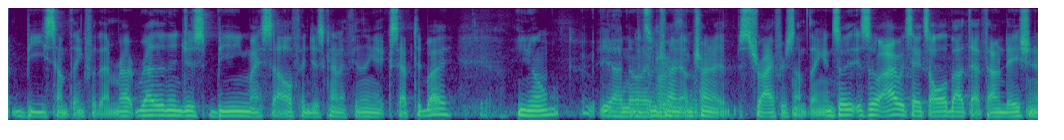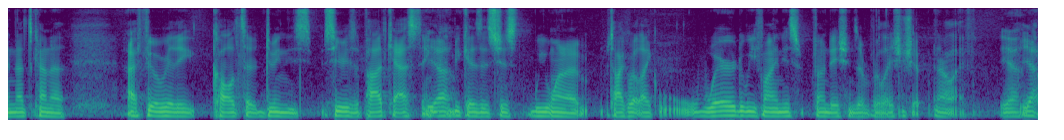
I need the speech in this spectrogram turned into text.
to be something for them, ra- rather than just being myself and just kind of feeling accepted by, Yeah. you know. Yeah, no, I'm trying to, I'm trying to strive for something, and so so I would say it's all about that foundation, and that's kind of. I feel really called to doing these series of podcasting Yeah. because it's just we want to talk about like where do we find these foundations of relationship in our life. Yeah. Yeah.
